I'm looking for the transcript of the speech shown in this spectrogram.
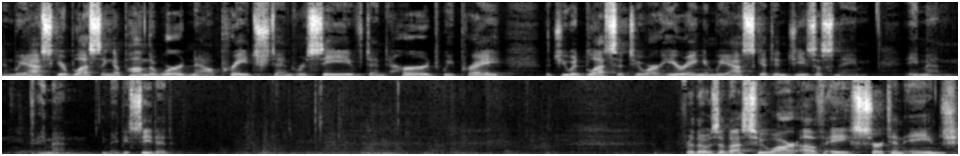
And we ask your blessing upon the word now, preached and received and heard. We pray that you would bless it to our hearing, and we ask it in Jesus' name. Amen. Amen. You may be seated. For those of us who are of a certain age,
